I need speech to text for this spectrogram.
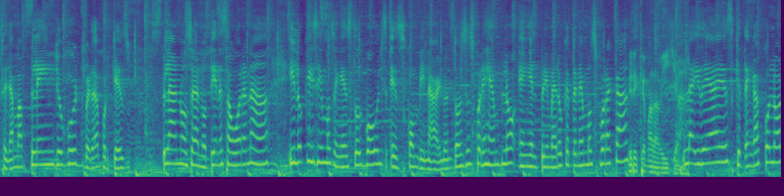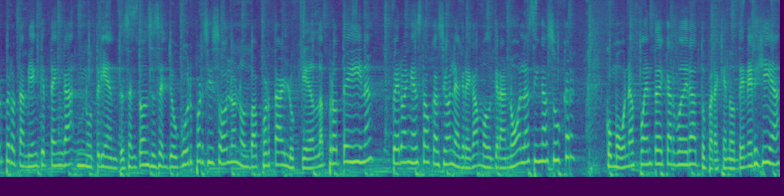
se llama plain yogurt, ¿verdad? Porque es plano, o sea, no tiene sabor a nada. Y lo que hicimos en estos bowls es combinarlo. Entonces, por ejemplo, en el primero que tenemos por acá, Mire qué maravilla. la idea es que tenga color, pero también que tenga nutrientes. Entonces, el yogur por sí solo nos va a aportar lo que es la proteína, pero en esta ocasión le agregamos granola sin azúcar como una fuente de carbohidrato para que nos dé energía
